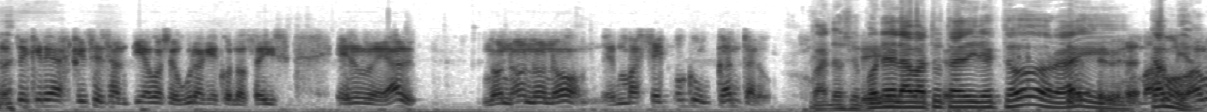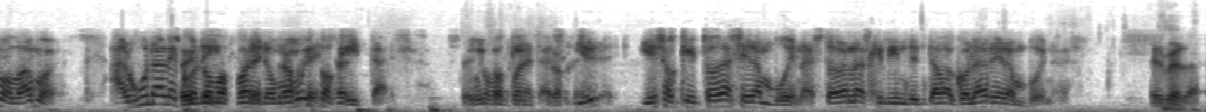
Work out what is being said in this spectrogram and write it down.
No te creas que ese Santiago Segura que conocéis es real. No, no, no, no, es más seco que un cántaro. Cuando se Sí, pone la batuta de director, ahí Vamos, cambia. vamos, vamos. Alguna le Soy colé, pero muy poquitas. soy Muy poquitas. Y eso que todas eran buenas, todas las que le intentaba colar eran buenas. Es verdad.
